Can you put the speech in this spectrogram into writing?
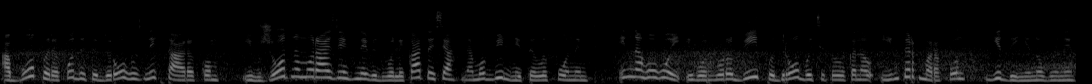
або переходити дорогу з ліхтариком. І в жодному разі не відволікатися на мобільні телефони. Інна Гогой, Ігор Воробій, подробиці телеканал Інтер, марафон. Єдині новини.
